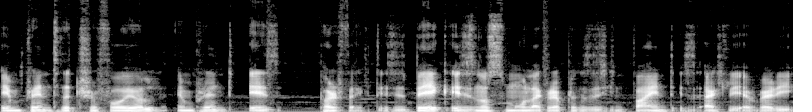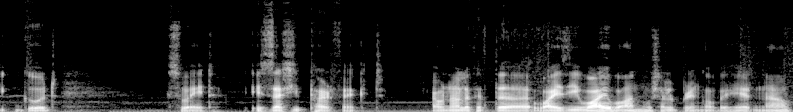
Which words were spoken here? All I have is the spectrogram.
imprint, the trefoil imprint, is perfect. It is big, it is not small like replicas as you can find. It is actually a very good suede. It's actually perfect. I will now look at the YZY one, which I'll bring over here now.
